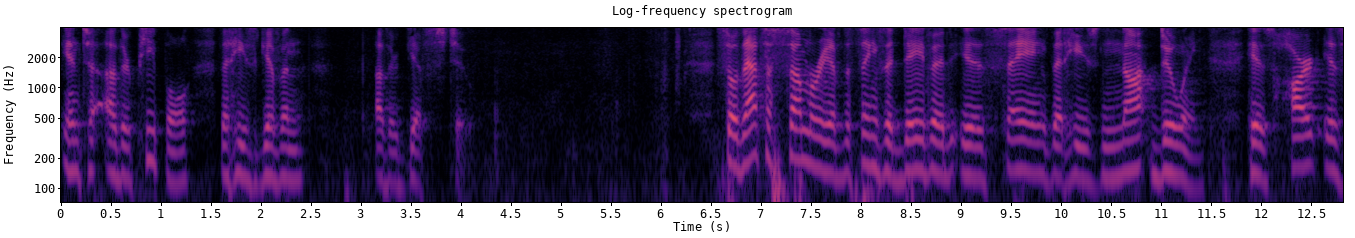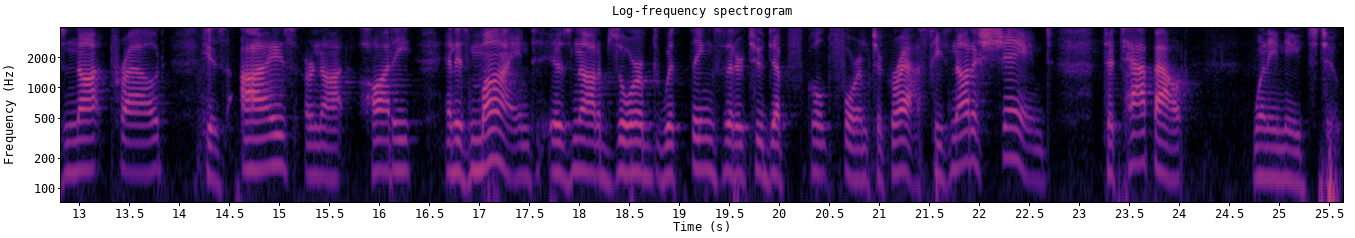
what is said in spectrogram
into other people that he's given other gifts to. So that's a summary of the things that David is saying that he's not doing. His heart is not proud, his eyes are not haughty, and his mind is not absorbed with things that are too difficult for him to grasp. He's not ashamed to tap out when he needs to.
